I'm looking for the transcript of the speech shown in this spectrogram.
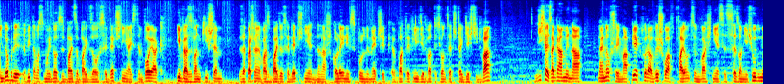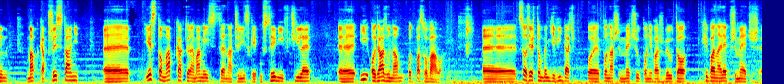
Dzień dobry, witam was moi drodzy bardzo, bardzo serdecznie. Ja jestem Wojak i wraz z Wankiszem zapraszamy was bardzo serdecznie na nasz kolejny wspólny meczyk w Battlefieldzie 2042. Dzisiaj zagramy na najnowszej mapie, która wyszła w trwającym właśnie se- sezonie siódmym. Mapka Przystań. E, Jest to mapka, która ma miejsce na chilijskiej pustyni w Chile e, i od razu nam podpasowała. E, Co zresztą będzie widać po naszym meczu, ponieważ był to chyba najlepszy mecz e,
